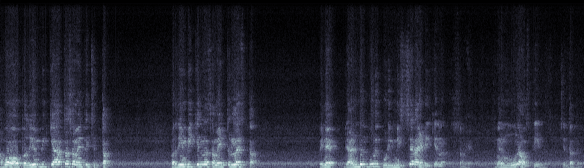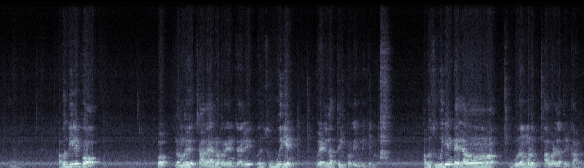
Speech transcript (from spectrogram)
അപ്പോൾ പ്രതിബിംബിക്കാത്ത സമയത്ത് ചിത്തം. പ്രതിബിംബിക്കുന്ന സമയത്തുള്ള ചിത്തം. പിന്നെ രണ്ടും കൂടി കൂടി മിക്സറായിട്ടിരിക്കുന്ന സമയം. അങ്ങനെ മൂന്ന് അവസ്ഥയുണ്ട് ചിത്തത്തിന്. അപ്പോൾ ഇതിലിപ്പോ ഇപ്പോൾ നമ്മൾ സാധാരണ പറയാന്ന് വെച്ചാൽ ഒരു സൂര്യൻ വെള്ളത്തിൽ പ്രതിബിംബിക്കുന്നു. അപ്പോൾ സൂര്യന്റെ എല്ലാ ഗുണങ്ങളും ആ വെള്ളത്തിൽ കാണാം.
